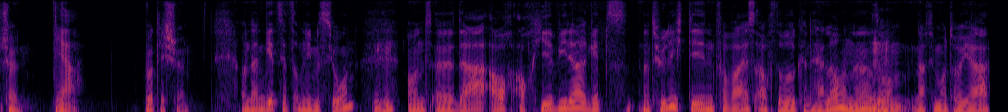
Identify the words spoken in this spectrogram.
Schön. Ja. Wirklich schön. Und dann geht's jetzt um die Mission. Und äh, da auch, auch hier wieder gibt's natürlich den Verweis auf The Vulcan Hello, ne? so nach dem Motto, ja,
